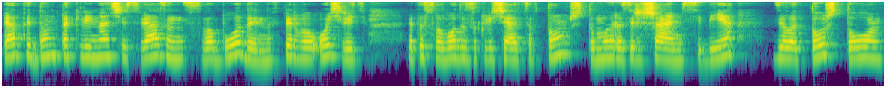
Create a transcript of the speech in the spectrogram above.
пятый дом так или иначе связан с свободой, но в первую очередь эта свобода заключается в том, что мы разрешаем себе делать то, что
